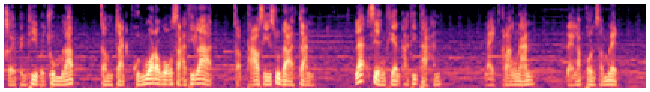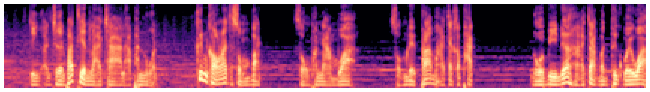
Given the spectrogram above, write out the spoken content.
เคยเป็นที่ประชุมลับกำจัดขุนวรวงศาธิราช กับท้าวศรีสุดาจันทร์และเสี่ยงเทียนอธิษฐาน ในครั้งนั้นได้รับผลสำเร็จ จึงอัญเชิญพระเทียนราชาลาพนวดขึ้นของราชสมบัติทรงพระนามว่าสมเด็จพระมหาจักรพรรดิโดยมีเนื้อหาจากบันทึกไว้ว่า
